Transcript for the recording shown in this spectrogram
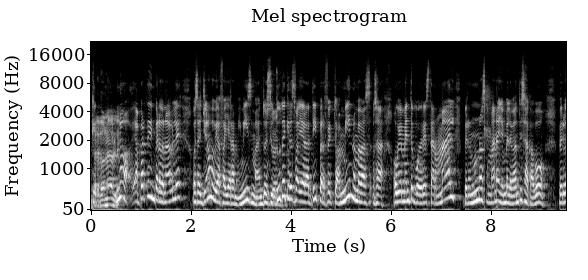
Que- Imperdonable. no, aparte de imperdonable, o sea, yo no me voy a fallar a mí misma. Entonces, si tú te quieres fallar a ti, perfecto. A mí no me vas. O sea, obviamente podré estar mal, pero en una semana yo me levanto y se acabó. Pero,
